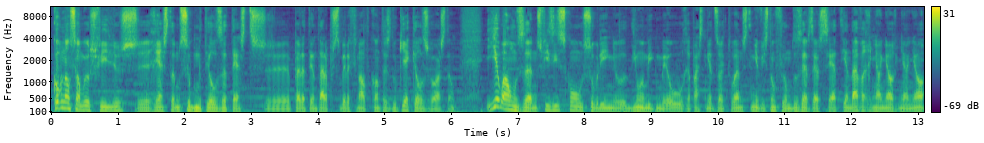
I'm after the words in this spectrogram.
Como não são meus filhos, eh, resta-me submetê-los a testes eh, para tentar perceber, afinal de contas, do que é que eles gostam. E eu, há uns anos, fiz isso com o sobrinho de um amigo meu. O rapaz tinha 18 anos, tinha visto um filme do 007 e andava rinhonhó, rinhonhó,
